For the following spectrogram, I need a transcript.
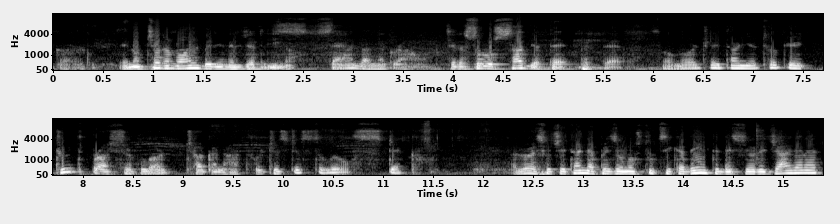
garden, e non c'erano alberi nel giardino, c'era solo sabbia te per terra. So Lord Chaitanya took a toothbrush of Lord Jagannath, which is just a little stick, Allora Sri Chaitanya ha preso uno stuzzicadente del signore Jagannath,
